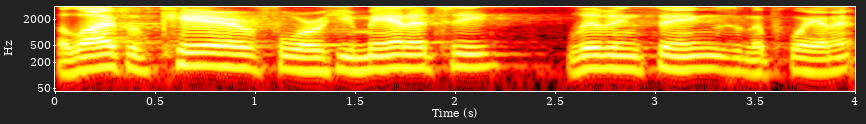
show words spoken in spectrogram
a life of care for humanity, living things, and the planet,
